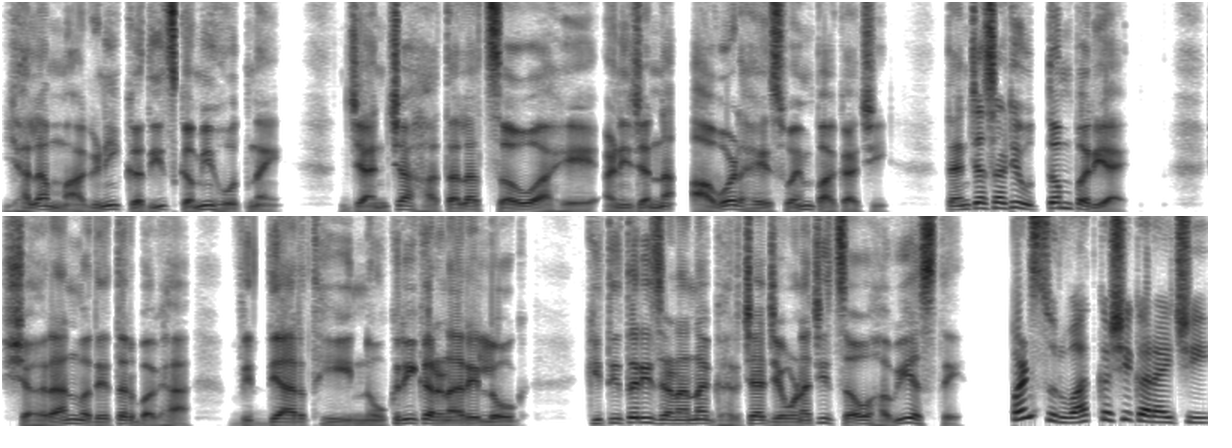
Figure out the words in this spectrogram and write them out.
ह्याला मागणी कधीच कमी होत नाही. ज्यांच्या हाताला चव आहे आणि ज्यांना आवड आहे स्वयंपाकाची त्यांच्यासाठी उत्तम पर्याय. शहरांमध्ये तर बघा विद्यार्थी नोकरी करणारे लोक कितीतरी जणांना घरच्या जेवणाची चव हवी असते. पण सुरुवात कशी करायची?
